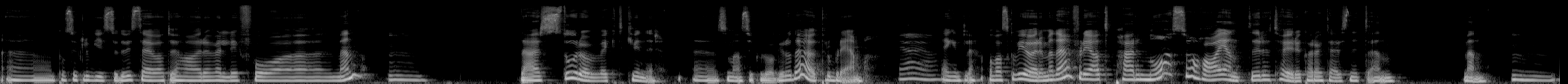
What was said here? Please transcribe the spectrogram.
eh, på psykologistudiet. Vi ser jo at vi har veldig få eh, menn. Mm. Det er stor overvekt kvinner som er psykologer, og det er jo et problem. Ja, ja. egentlig. Og hva skal vi gjøre med det? Fordi at per nå så har jenter et høyere karaktersnitt enn menn. Mm.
